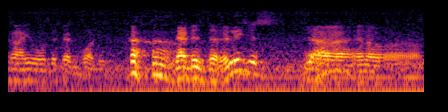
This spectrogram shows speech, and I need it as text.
cry over the dead body. that is the religious, uh, you know, um,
